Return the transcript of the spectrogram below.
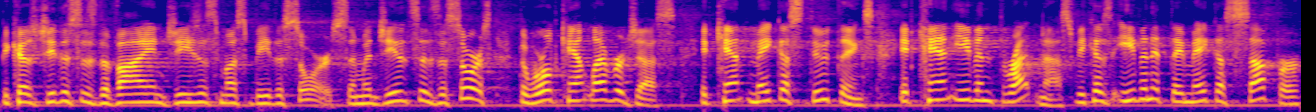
Because Jesus is divine, Jesus must be the source. And when Jesus is the source, the world can't leverage us. It can't make us do things. It can't even threaten us because even if they make us suffer,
